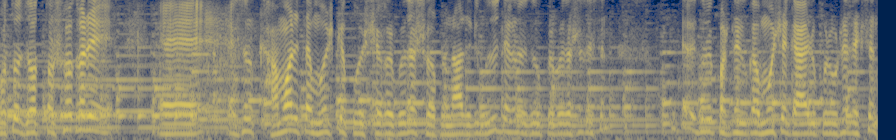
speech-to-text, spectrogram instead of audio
কত যত্ন সহকারে একজন খামারে তার মহিষকে পরিষ্কার করে প্রদর্শক আপনি না দেখলে বুঝুন দেখেন একজন উপরে প্রদর্শক দেখছেন? ওই পাশ মহিষের গায়ের উপরে উঠে দেখছেন?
